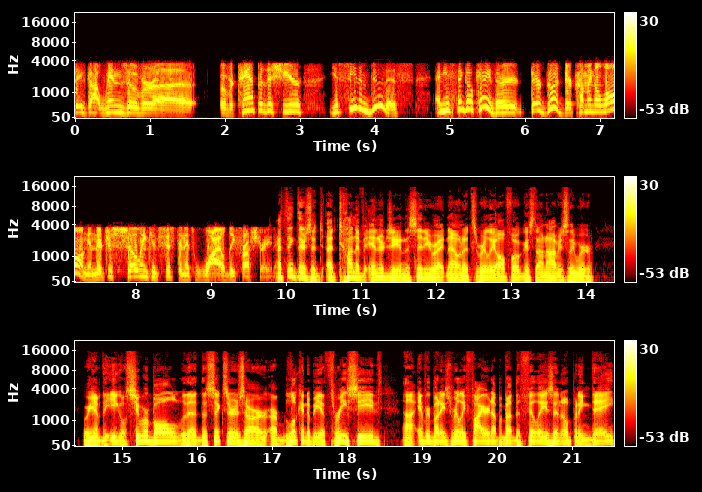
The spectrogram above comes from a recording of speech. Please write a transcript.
they've got wins over. Uh, over Tampa this year. You see them do this, and you think, okay, they're they're good, they're coming along, and they're just so inconsistent. It's wildly frustrating. I think there's a, a ton of energy in the city right now, and it's really all focused on obviously where where you have the Eagles Super Bowl. The, the Sixers are are looking to be a three seed. Uh, everybody's really fired up about the Phillies and opening day.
